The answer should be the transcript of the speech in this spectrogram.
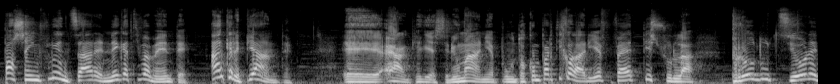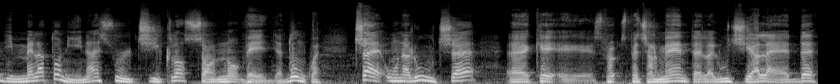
possa influenzare negativamente anche le piante e anche gli esseri umani, appunto, con particolari effetti sulla produzione di melatonina e sul ciclo sonno-veglia. Dunque c'è una luce eh, che, eh, specialmente le luci a LED,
